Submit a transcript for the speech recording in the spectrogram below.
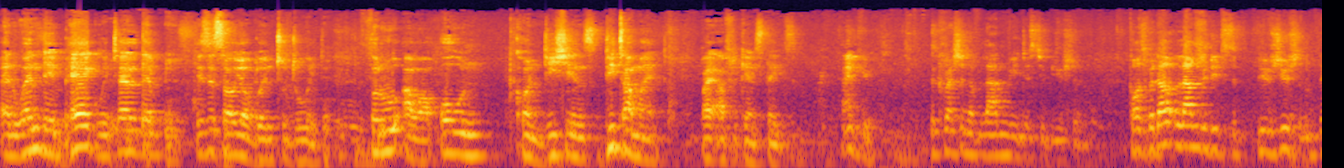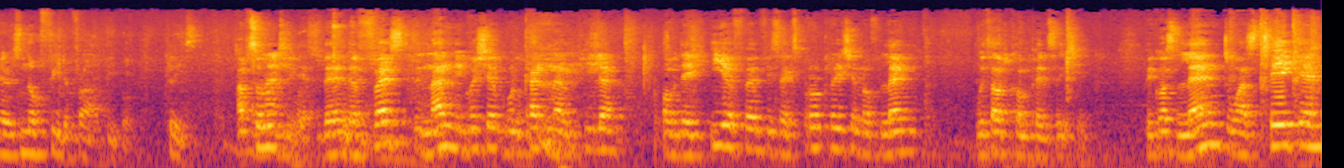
And when they beg, we tell them, this is how you're going to do it, through our own conditions determined by African states. Thank you. The question of land redistribution. Because without land redistribution, there is no freedom for our people. Please. Absolutely. The, the first non negotiable cardinal pillar of the EFF is expropriation of land without compensation. Because land was taken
